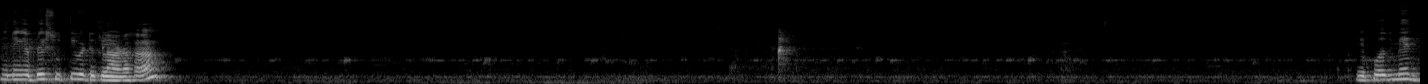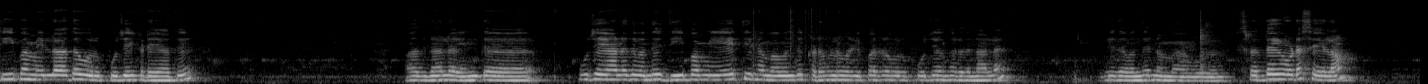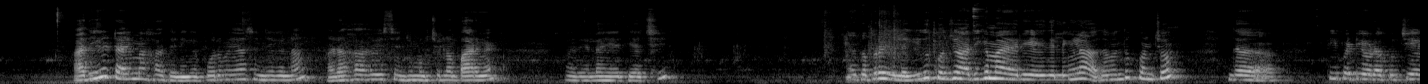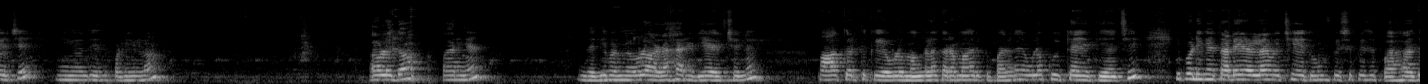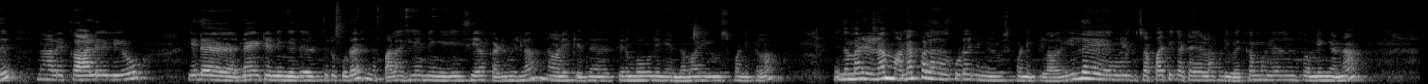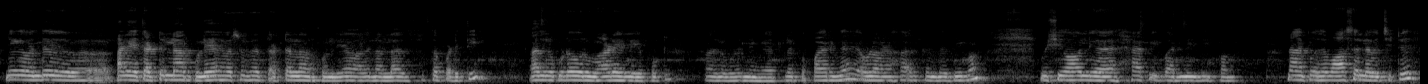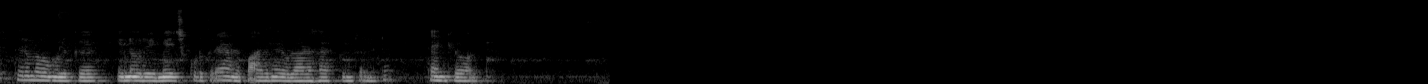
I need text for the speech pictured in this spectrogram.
நீங்கள் எப்படியே சுற்றி விட்டுக்கலாம் அழகாக எப்போதுமே தீபம் இல்லாத ஒரு பூஜை கிடையாது. அதனால் இந்த பூஜையானது வந்து தீபம் ஏற்றி நம்ம வந்து கடவுளை வழிபடுற ஒரு பூஜைங்கிறதுனால இதை வந்து நம்ம ஒரு ஸ்ரத்தையோடு செய்யலாம். அதிக டைம் ஆகாது. நீங்கள் பொறுமையாக செஞ்சீங்கன்னா அழகாகவே செஞ்சு முடிச்சிடலாம் பாருங்கள் அதெல்லாம் ஏற்றியாச்சு அதுக்கப்புறம் இதில் இது கொஞ்சம் அதிகமாக எரியுது இல்லைங்களா? அதை வந்து கொஞ்சம் இந்த தீப்பெட்டியோட குச்சியை வச்சு நீங்கள் வந்து இது பண்ணிடலாம். அவ்வளோதான் பாருங்கள் இந்த தீபம் எவ்வளோ அழகாக ரெடி ஆகிடுச்சுன்னு பார்க்குறதுக்கு எவ்வளோ மங்களகரமாக இருக்குது பாருங்கள் எவ்வளோ குயிக்காக ஏற்றியாச்சு இப்போ நீங்கள் தடையெல்லாம் வச்சு எதுவும் பிசு பிசுப்பாகாது நாளைக்கு காலையிலையோ இல்லை நைட்டு நீங்கள் இதை எடுத்துகிட்டு கூட இந்த பலகையை நீங்கள் ஈஸியாக கழுவிடலாம். நாளைக்கு இதை திரும்பவும் நீங்கள் இந்த மாதிரி யூஸ் பண்ணிக்கலாம். இந்த மாதிரி இல்லைனா மணப்பலகை கூட நீங்கள் யூஸ் பண்ணிக்கலாம். இல்லை எங்களுக்கு சப்பாத்தி கட்டையெல்லாம் அப்படி வைக்க முடியாதுன்னு சொன்னீங்கன்னா நீங்கள் வந்து பழைய தட்டெல்லாம் இருக்கும் இல்லையா? வருஷ தட்டெல்லாம் இருக்கும் இல்லையா? அதை நல்லா சுத்தப்படுத்தி அதில் கூட ஒரு வாழை இலையை போட்டு அதில் கூட நீங்கள் இடத்துல இப்போ பாருங்கள் எவ்வளோ அழகாக இருக்குது இந்த தீபம். விஷ் ஆல் ஹாப்பி பர்னி தீபம். நான் இப்போ இதை வாசலில் வச்சுட்டு திரும்ப உங்களுக்கு இன்னொரு இமேஜ் கொடுக்குறேன். அதை பாருங்கள் எவ்வளோ அழகாக இருக்குன்னு சொல்லிட்டு. Thank you all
